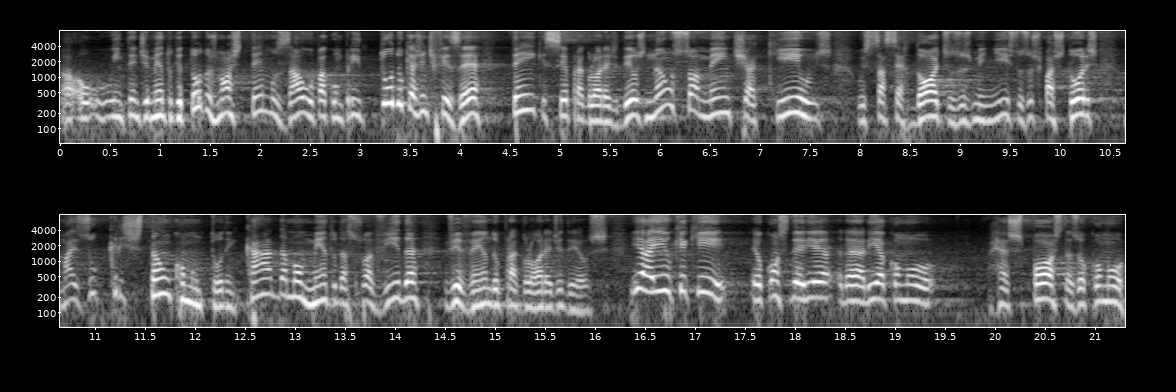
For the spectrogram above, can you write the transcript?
o entendimento que todos nós temos algo para cumprir, tudo que a gente fizer tem que ser para a glória de Deus, não somente aqui os, os sacerdotes, os ministros, os pastores, mas o cristão como um todo, em cada momento da sua vida, vivendo para a glória de Deus. E aí o que, que eu consideraria como respostas ou como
